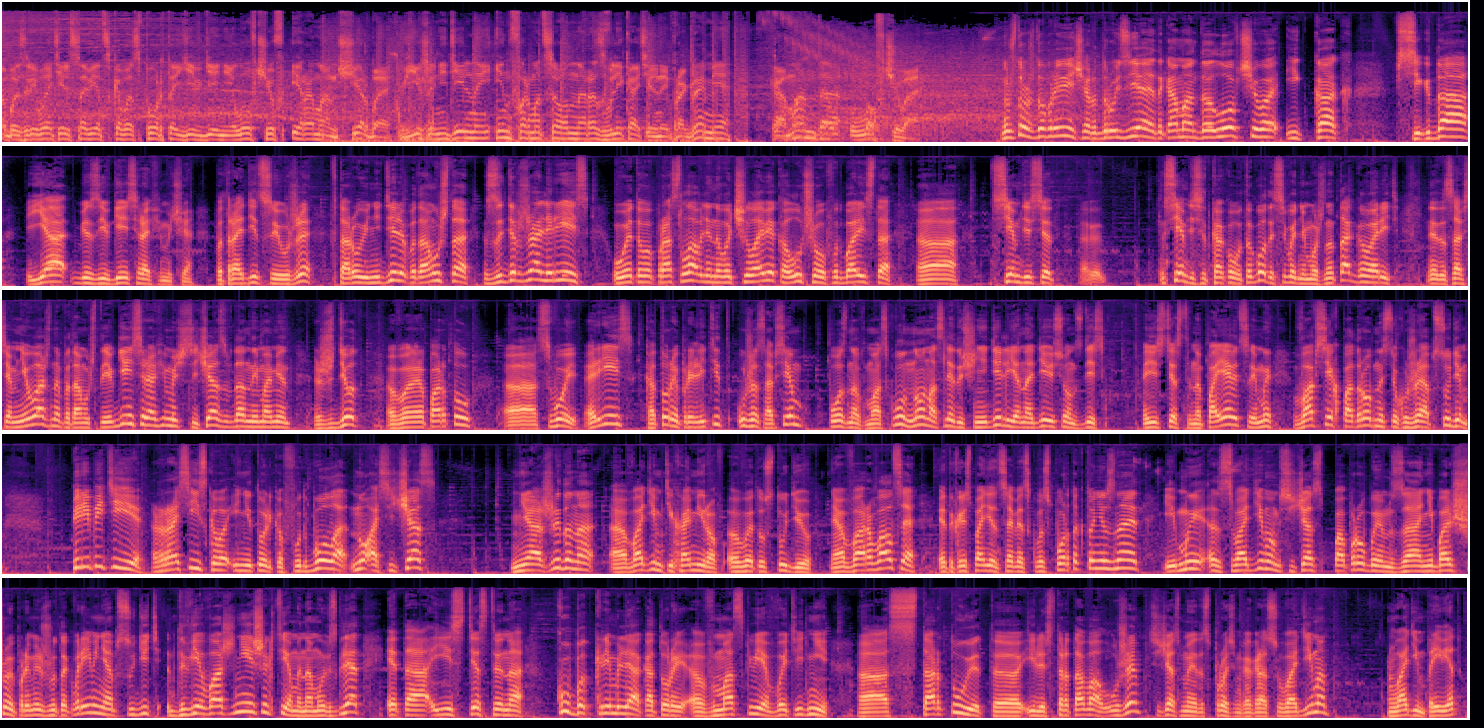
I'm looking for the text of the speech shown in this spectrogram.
Обозреватель советского спорта Евгений Ловчев и Роман Щерба в еженедельной информационно-развлекательной программе «Команда Ловчева». Ну что ж, добрый вечер, друзья. Это команда Ловчева. И как всегда, я без Евгения Серафимовича. По традиции уже вторую неделю, потому что задержали рейс у этого прославленного человека, лучшего футболиста э, 70... Э, 70 какого-то года, сегодня можно так говорить, это совсем не важно, потому что Евгений Серафимович сейчас в данный момент ждет в аэропорту э, свой рейс, который прилетит уже совсем поздно в Москву, но на следующей неделе, я надеюсь, он здесь, естественно, появится, и мы во всех подробностях уже обсудим перипетии российского и не только футбола. Ну а сейчас Неожиданно э, Вадим Тихомиров в эту студию э, ворвался. Это корреспондент советского спорта, кто не знает. И мы э, с Вадимом сейчас попробуем за небольшой промежуток времени обсудить две важнейших темы, на мой взгляд. Это, естественно, Кубок Кремля, который в Москве в эти дни э, стартует э, или стартовал уже. Сейчас мы это спросим как раз у Вадима. Вадим, привет.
